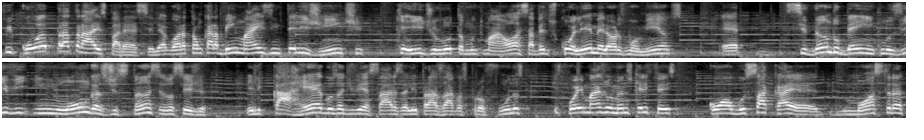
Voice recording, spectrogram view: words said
ficou para trás, parece. Ele agora tá um cara bem mais inteligente, QI de luta muito maior, sabendo escolher melhor os momentos, é, se dando bem, inclusive em longas distâncias, ou seja, ele carrega os adversários ali para as águas profundas, e foi mais ou menos o que ele fez com Augusto Sakai. É, mostra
